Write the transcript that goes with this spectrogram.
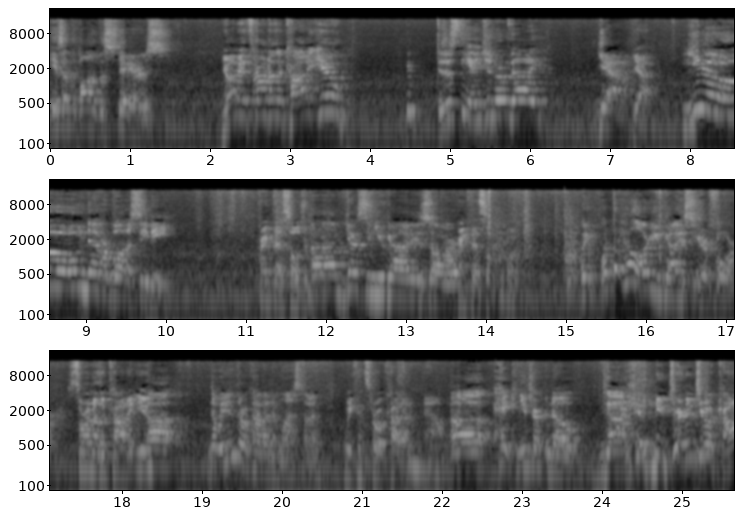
is at the bottom of the stairs. You want me to throw another cod at you? Is this the engine room guy? Yeah. Yeah. You never bought a CD. Crank that soldier boy. I'm guessing you guys are. Crank that soldier boy. Wait, what the hell are you guys here for? Throw another cod at you? Uh, no, we didn't throw a cod at him last time. we can throw a cod at him now. Uh, hey, can you turn? No, nah, Can you turn into a cot?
